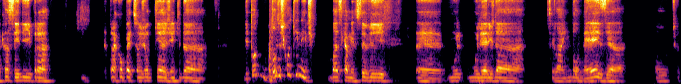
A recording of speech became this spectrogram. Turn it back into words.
cansei de ir para competições onde tinha gente da de to, todos os continentes, basicamente. Você vê é, mu mulheres da, sei lá, Indonésia, ou deixa eu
